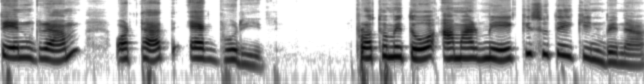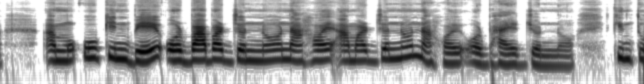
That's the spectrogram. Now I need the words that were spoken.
টেন গ্রাম, অর্থাৎ এক ভরির। প্রথমে তো আমার মেয়ে কিছুতেই কিনবে না। ও কিনবে ওর বাবার জন্য, না হয় আমার জন্য, না হয় ওর ভাইয়ের জন্য। কিন্তু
